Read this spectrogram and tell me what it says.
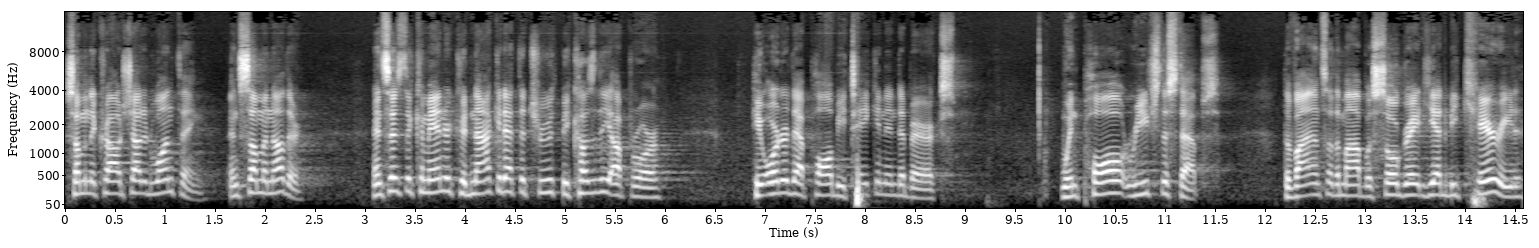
Some in the crowd shouted one thing, and some another. And since the commander could not get at the truth because of the uproar, he ordered that Paul be taken into barracks. When Paul reached the steps, the violence of the mob was so great he had to be carried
